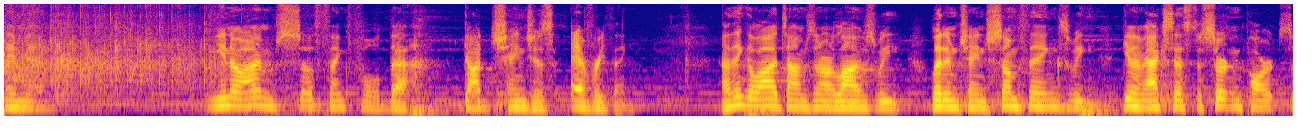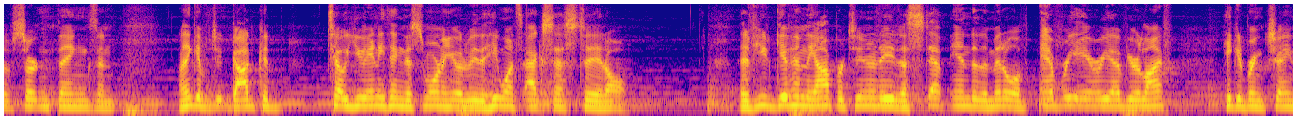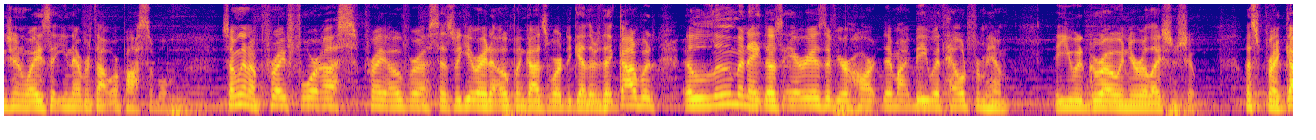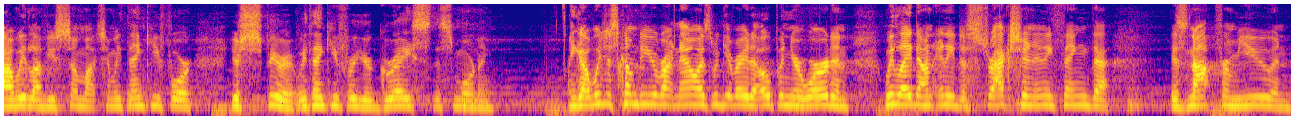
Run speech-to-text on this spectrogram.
Amen. You know, I'm so thankful that God changes everything. I think a lot of times in our lives, we let Him change some things, we give Him access to certain parts of certain things. And I think if God could tell you anything this morning, it would be that He wants access to it all. That if you'd give Him the opportunity to step into the middle of every area of your life, He could bring change in ways that you never thought were possible. So I'm going to pray for us, pray over us as we get ready to open God's Word together, that God would illuminate those areas of your heart that might be withheld from Him, that you would grow in your relationship. Let's pray. God, we love you so much, and we thank you for your Spirit. We thank you for your grace this morning. And God, we just come to you right now as we get ready to open your Word, and we lay down any distraction, anything that is not from you, and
